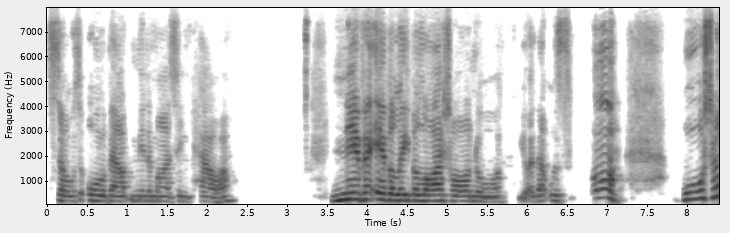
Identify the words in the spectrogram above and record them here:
so it was all about minimizing power. Never ever leave a light on, or you know, that was oh, water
